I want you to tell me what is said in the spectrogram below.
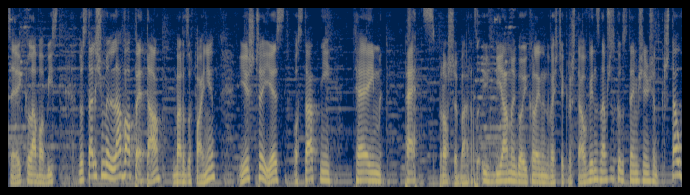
cyk, Lava Beast. Dostaliśmy Lava Peta, bardzo fajnie. Jeszcze jest ostatni Tame Pets, proszę bardzo. I wbijamy go i kolejne 20 kryształów, więc na wszystko dostajemy 70 kryształów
